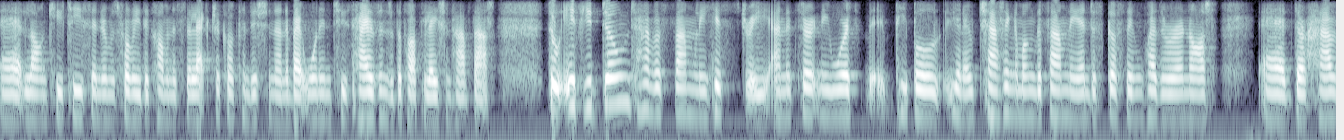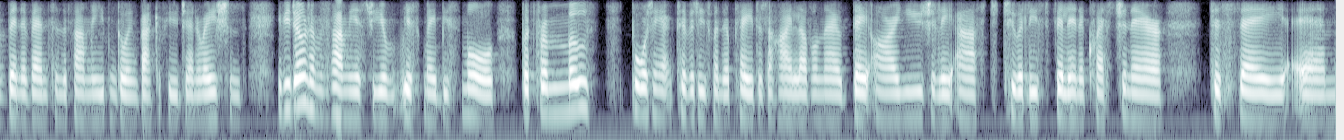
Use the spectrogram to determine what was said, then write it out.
uh, long QT syndrome is probably the commonest electrical condition, and about one in 2,000 of the population have that. So if you don't have a family history, and it's certainly worth uh, people, you know, chatting among the family and discussing whether or not uh, there have been events in the family, even going back a few generations. If you don't have a family history, your risk may be small, but for most sporting activities when they're played at a high level now, they are usually asked to at least fill in a questionnaire to say um,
